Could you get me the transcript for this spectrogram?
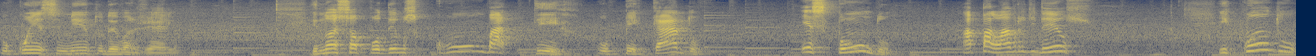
o conhecimento do Evangelho. E nós só podemos combater o pecado expondo a palavra de Deus. E quando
